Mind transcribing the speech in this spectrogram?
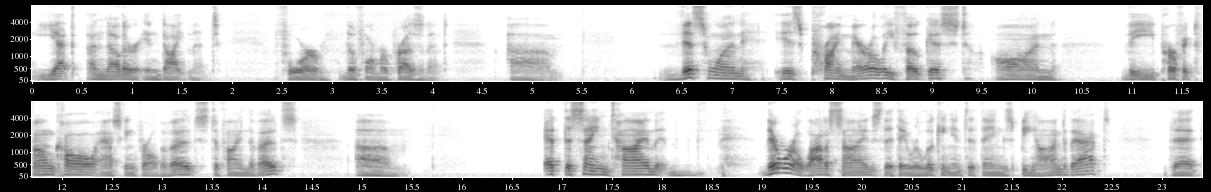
yet another indictment for the former president. Um, this one is primarily focused on the perfect phone call, asking for all the votes to find the votes. Um, at the same time, th- there were a lot of signs that they were looking into things beyond that, that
